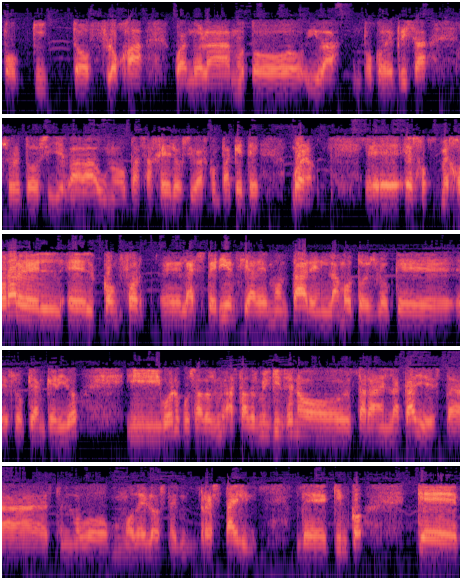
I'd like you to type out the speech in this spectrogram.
poquito floja cuando la moto iba un poco deprisa, sobre todo si lleva uno pasajeros, si vas con paquete. Bueno, eh, eso, mejorar el, el confort, eh, la experiencia de montar en la moto es lo que es lo que han querido y bueno, pues hasta 2015 no estará en la calle está este nuevo modelo, este restyling de Kimco que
